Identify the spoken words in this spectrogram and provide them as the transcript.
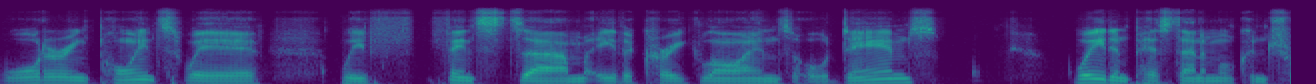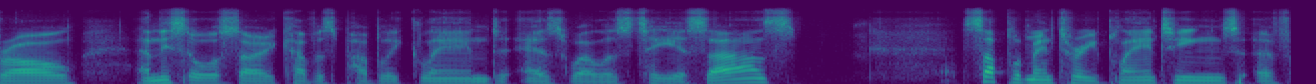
watering points where we've fenced um, either creek lines or dams, weed and pest animal control, and this also covers public land as well as TSRs. Supplementary plantings of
